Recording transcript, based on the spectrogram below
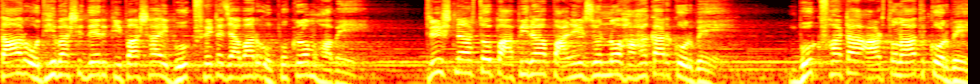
তার অধিবাসীদের পিপাসায় বুক ফেটে যাবার উপক্রম হবে। তৃষ্ণার্ত পাপীরা পানির জন্য হাহাকার করবে। বুক ফাটা আর্তনাদ করবে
